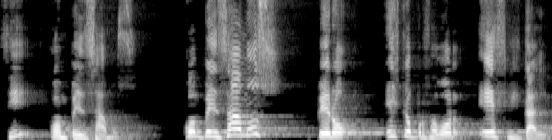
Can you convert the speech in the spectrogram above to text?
¿Sí? Compensamos. Compensamos, pero esto por favor es vital.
